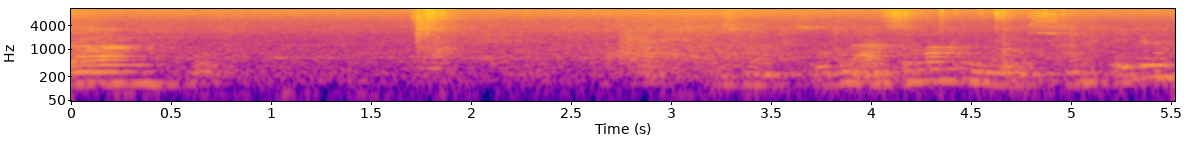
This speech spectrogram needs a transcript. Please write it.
ähm, muss mal versuchen anzumachen, wenn ich es hinkriege.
